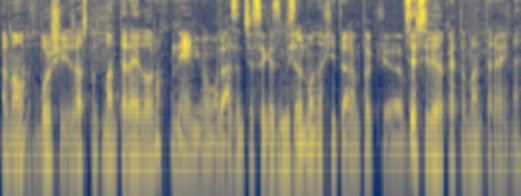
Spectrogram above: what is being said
Ali imamo boljši izraz kot Mantarej, Loro? Ne, nimamo razen, če se ga zmislimo na hitro, ampak. Vse vsi vejo, kaj je to Mantarej. Ne?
